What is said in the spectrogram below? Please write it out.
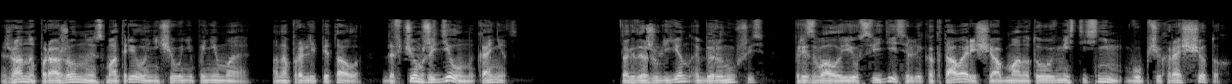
Жанна, пораженная, смотрела, ничего не понимая. Она пролепетала. «Да в чем же дело, наконец?» Тогда Жульен, обернувшись, призвал ее в свидетели, как товарища, обманутого вместе с ним в общих расчетах,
